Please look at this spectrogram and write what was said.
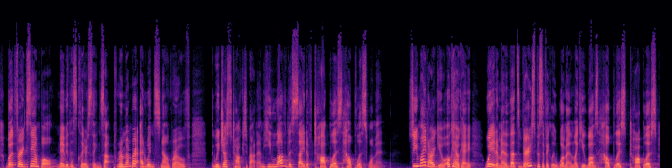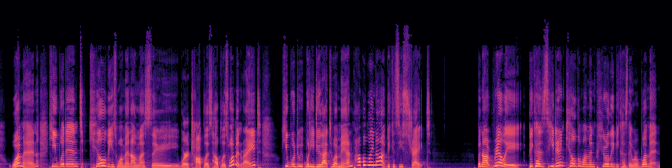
But for example, maybe this clears things up. Remember Edwin Snellgrove? We just talked about him. He loved the sight of topless, helpless women. So you might argue, okay, okay, wait a minute, that's very specifically women. Like he loves helpless, topless women. He wouldn't kill these women unless they were topless, helpless women, right? He would would he do that to a man? Probably not because he's straight. But not really because he didn't kill the women purely because they were women.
